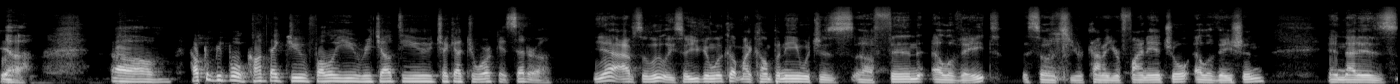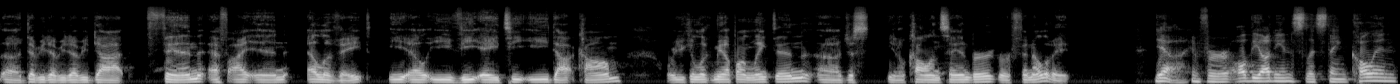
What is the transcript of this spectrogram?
Yeah, um, how can people contact you, follow you, reach out to you, check out your work, etc.? Yeah, absolutely. So you can look up my company, which is uh, FinElevate. So it's your kind of your financial elevation, and that is uh, www.fin f i n elevate e l e v a t e dot com, or you can look me up on LinkedIn. Uh, just you know, Colin Sanburg or FinElevate. Yeah, and for all the audience, let's thank Colin.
